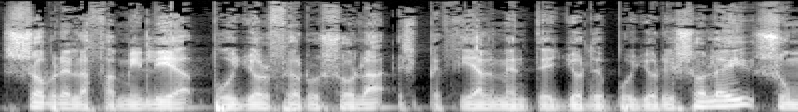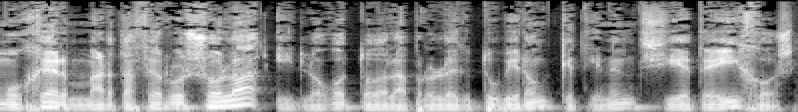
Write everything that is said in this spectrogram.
sobre la familia Puyol Ferrusola, especialmente Jordi Puyol y Soleil, su mujer Marta Ferrusola y luego toda la prole que tuvieron, que tienen siete hijos.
